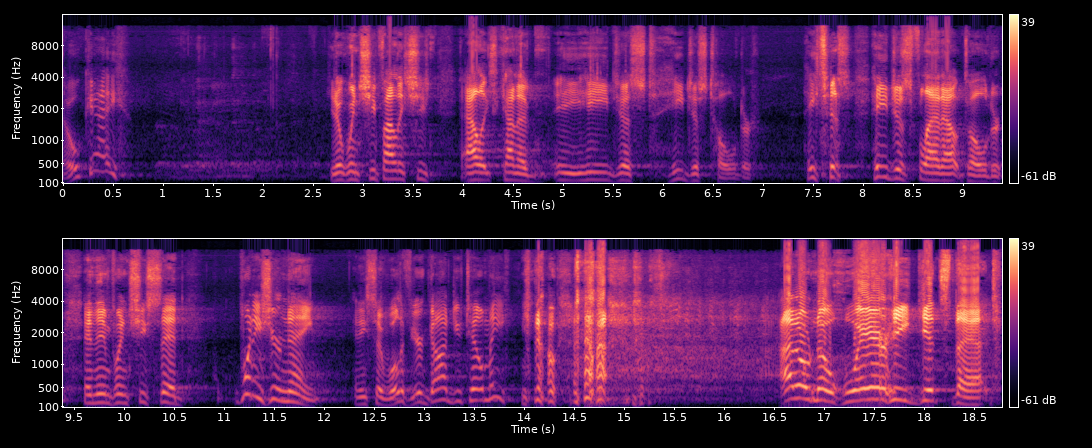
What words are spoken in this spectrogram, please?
Okay. You know, when she finally, she, Alex kind of, he, he just, he just told her. He just, he just flat out told her. And then when she said, What is your name? And he said, Well, if you're God, you tell me. You know, I don't know where he gets that,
